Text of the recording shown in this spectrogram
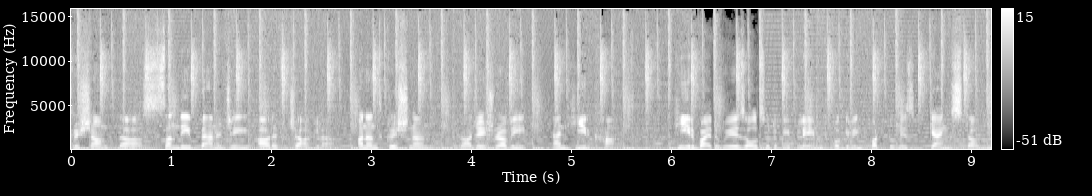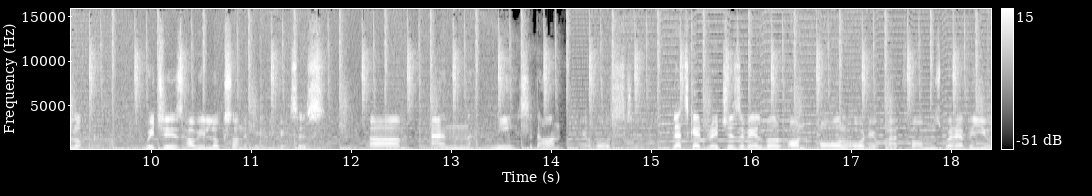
Krishank Das, Sandeep Banerjee, Arif Chagla, Anand Krishnan, Rajesh Ravi, and Heer Khan. Heer, by the way, is also to be blamed for giving Pattu his gangster look, which is how he looks on a daily basis. Um, and me, Siddhant, your host. Let's Get Rich is available on all audio platforms wherever you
